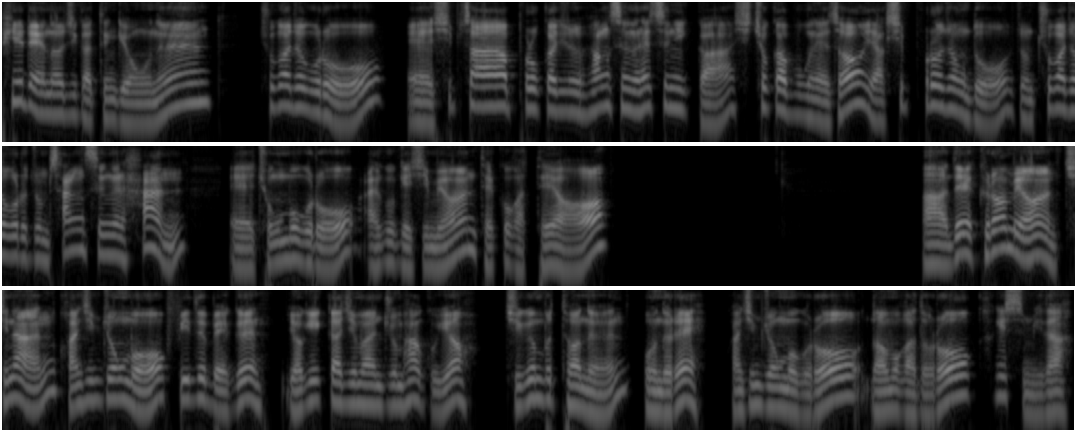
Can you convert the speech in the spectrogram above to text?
필 에너지 같은 경우는 추가적으로 14%까지 예, 좀 상승을 했으니까 시초가 부근에서 약 10% 정도 좀 추가적으로 좀 상승을 한 예, 종목으로 알고 계시면 될 것 같아요. 아, 네. 그러면 지난 관심 종목 피드백은 여기까지만 좀 하고요. 지금부터는 오늘의 관심 종목으로 넘어가도록 하겠습니다.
